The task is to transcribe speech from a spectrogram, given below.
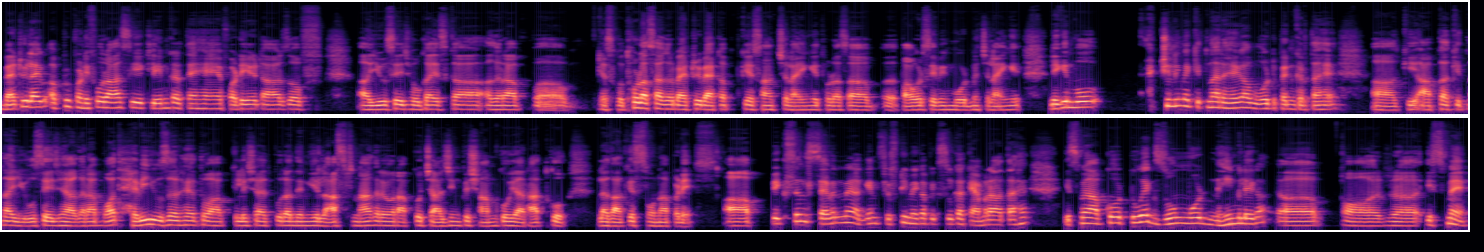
Battery life up to twenty four hours ये क्लेम करते हैं forty eight hours of usage होगा इसका। अगर आप इसको थोड़ा सा अगर बैटरी बैकअप के साथ चलाएँगे, थोड़ा सा पावर सेविंग मोड में चलाएँगे, लेकिन वो एक्चुअली में कितना रहेगा वो डिपेंड करता है आ, कि आपका कितना यूसेज है। अगर आप बहुत हैवी यूज़र हैं तो आपके लिए शायद पूरा दिन ये लास्ट ना करे और आपको चार्जिंग पे शाम को या रात को लगा के सोना पड़े। पिक्सल सेवन में अगेन 50 मेगापिक्सल का कैमरा आता है। इसमें आपको टू एक्स जूम मोड नहीं मिलेगा। आ, और इसमें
